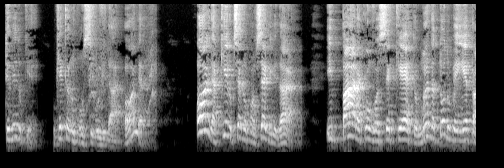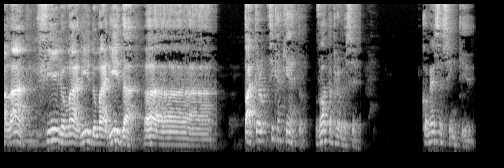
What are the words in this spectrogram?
Tem medo do quê? O que é que eu não consigo lidar? Olha, olha aquilo que você não consegue lidar. E para com você quieto, manda todo o bem para lá, filho, marido, marida, ah, patrão, fica quieto, volta para você. Começa a sentir.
